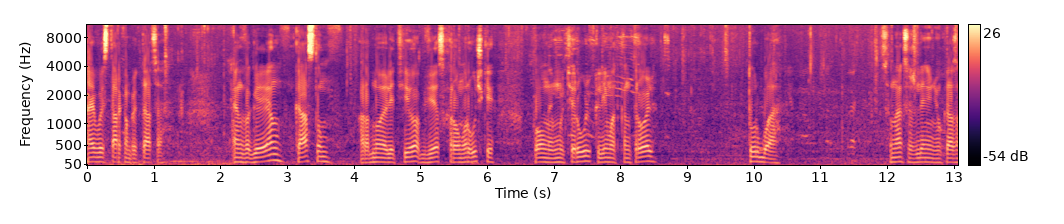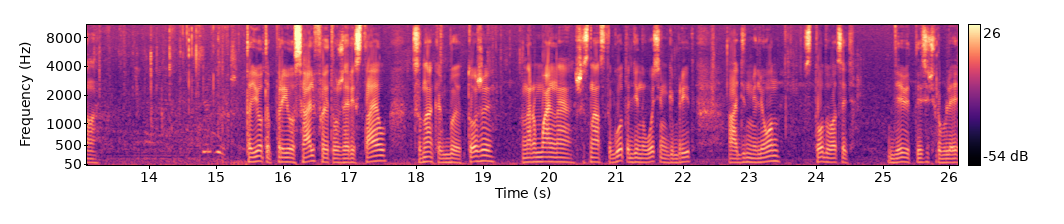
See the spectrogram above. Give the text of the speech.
Highway Star комплектация. NVGN, кастом, родное литье, обвес, хром ручки, Полный мультируль, климат-контроль, турбо. Цена, к сожалению, не указана. Toyota Prius Alpha, это уже рестайл. Цена как бы тоже нормальная. 16 год, 1.8 гибрид, 1 миллион 129 тысяч рублей.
